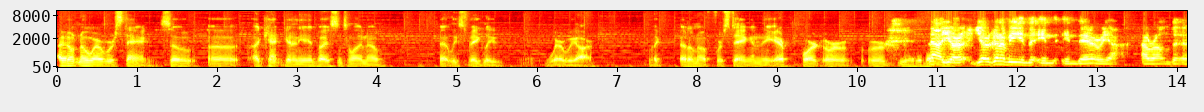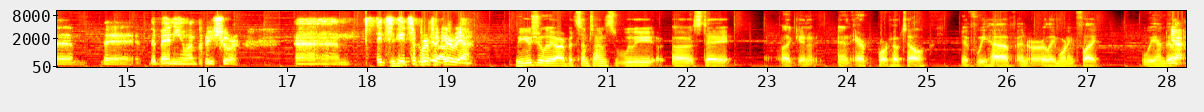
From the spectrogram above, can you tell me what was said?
I don't know where we're staying, so uh, I can't get any advice until I know at least vaguely where we are. Like I don't know if we're staying in the airport or or No, you're you're gonna be in the in in the area around the the the venue. I'm pretty sure. Um, it's it's a perfect area. We usually are, but sometimes we uh, stay like in an airport hotel. If we have an early morning flight, we end up Yeah.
